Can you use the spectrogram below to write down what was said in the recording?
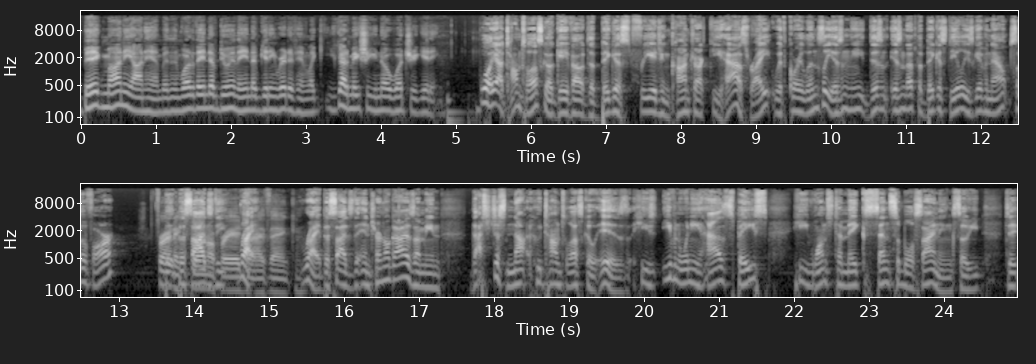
big money on him, and then what do they end up doing? They end up getting rid of him. Like you got to make sure you know what you're getting. Well, yeah, Tom Telesco gave out the biggest free agent contract he has, right? With Corey Linsley, isn't he? Isn't isn't that the biggest deal he's given out so far? For an besides the, free agent, right, I think. Right. Besides the internal guys, I mean, that's just not who Tom Telesco is. He's even when he has space, he wants to make sensible signings. So he, to,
